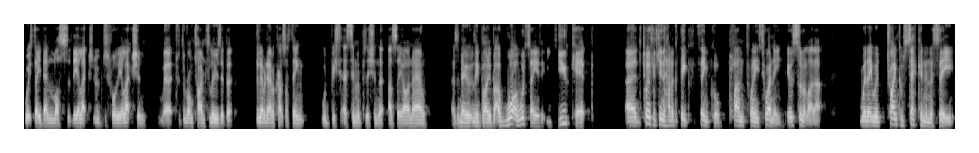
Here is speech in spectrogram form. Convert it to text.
which they then lost at the election just before the election. Uh, it was the wrong time to lose it, but the Liberal Democrats, I think, would be a similar position that, as they are now as a no leading party. But what I would say is that UKIP, uh, 2015, they had a big thing called Plan 2020. It was something like that where they would try and come second in a seat,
